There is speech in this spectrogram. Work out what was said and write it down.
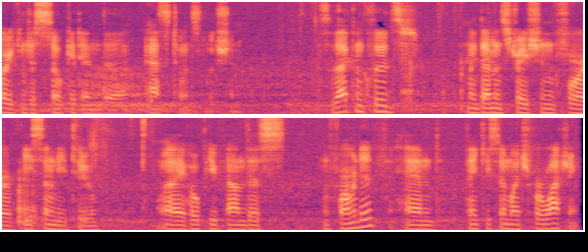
Or you can just soak it in the acetone solution. So that concludes my demonstration for B72. I hope you found this informative and thank you so much for watching.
